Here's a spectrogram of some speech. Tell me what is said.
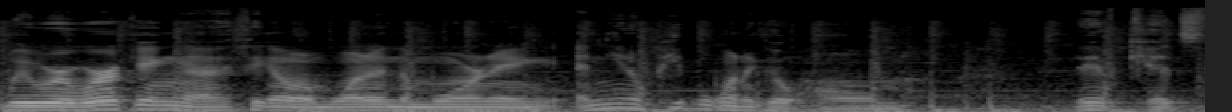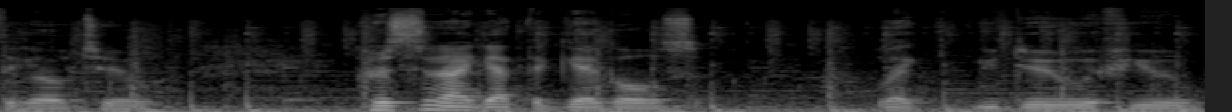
we were working I think on one in the morning, and you know people want to go home, they have kids to go to. Kristen and I got the giggles like you do if you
